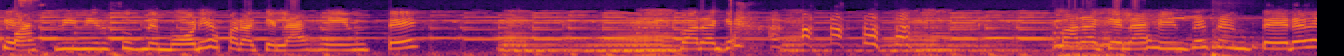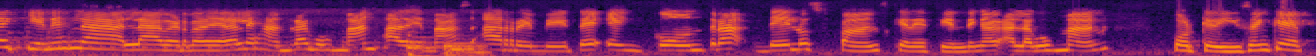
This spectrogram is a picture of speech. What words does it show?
que va a escribir sus memorias para que la gente para que para que la gente se entere de quién es la, la, verdadera Alejandra Guzmán. Además, arremete en contra de los fans que defienden a la Guzmán porque dicen que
